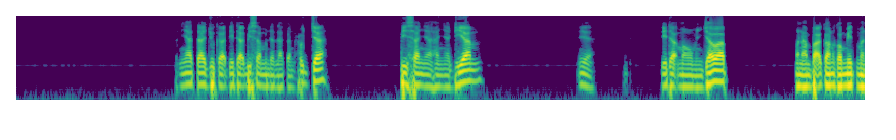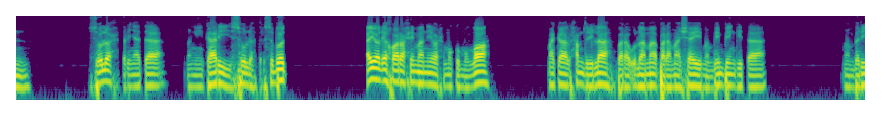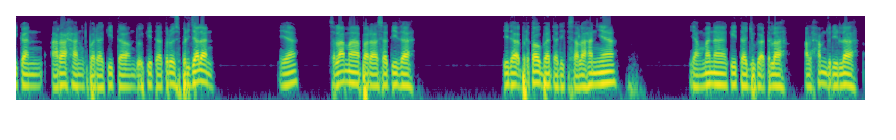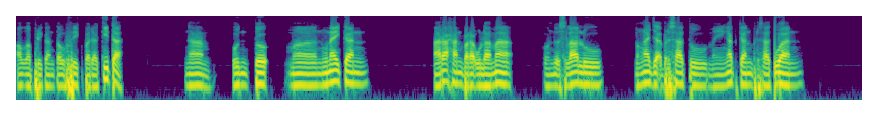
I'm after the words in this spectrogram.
Ternyata juga tidak bisa mendatangkan hujjah. Bisanya hanya diam. Ya. Tidak mau menjawab. Menampakkan komitmen. Suluh ternyata mengingkari suluh tersebut. Ayo ikhwah rahimani warahmukumullah maka alhamdulillah para ulama para masyai membimbing kita. Memberikan arahan kepada kita untuk kita terus berjalan ya selama para asatidah tidak bertobat dari kesalahannya yang mana kita juga telah alhamdulillah Allah berikan taufik pada kita. Nah untuk menunaikan arahan para ulama untuk selalu mengajak bersatu, mengingatkan persatuan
